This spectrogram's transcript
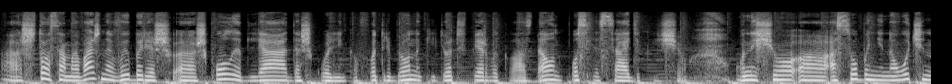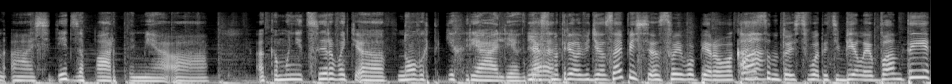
а, Что самое важное в выборе школы для дошкольников? Вот ребенок идет в первый класс, да, он после садика еще. Он еще особо не научен сидеть за партами, коммуницировать а, в новых таких реалиях. Я да. смотрела видеозапись э, своего первого класса, Ага. ну то есть вот эти белые банты,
